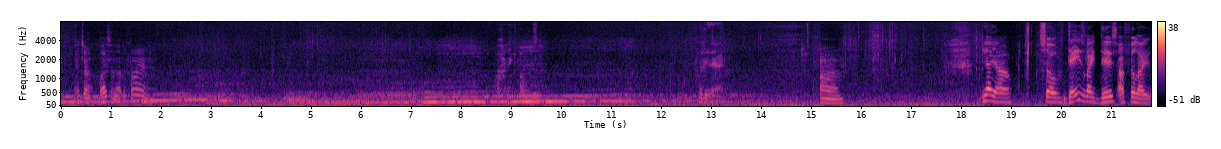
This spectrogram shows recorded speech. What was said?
That y'all busting out the frame. Why are they focusing? Look at that. Um. Yeah, y'all. So days like this, I feel like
